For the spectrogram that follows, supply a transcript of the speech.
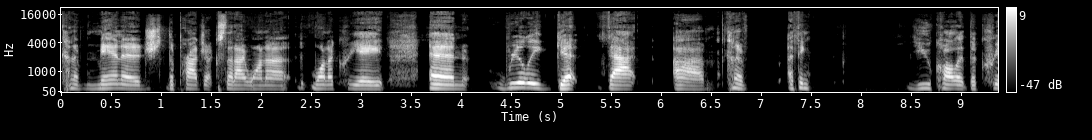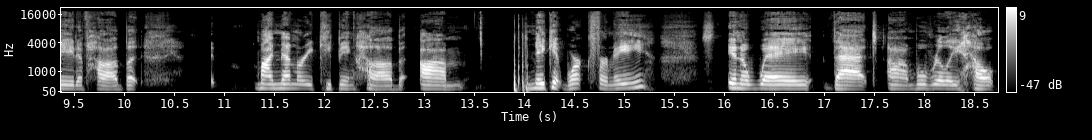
kind of manage the projects that I want to want to create and really get that um, kind of I think you call it the creative hub, but my memory keeping hub, um, make it work for me in a way that um, will really help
